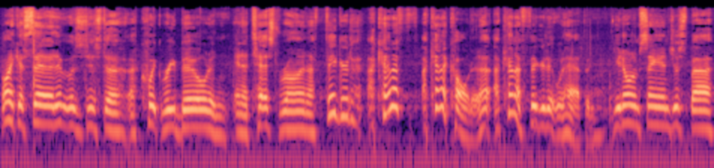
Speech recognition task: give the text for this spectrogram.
Like I said, it was just a, a quick rebuild and, and a test run. I figured, I kind of, I kind of called it. I, I kind of figured it would happen. You know what I'm saying? Just by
